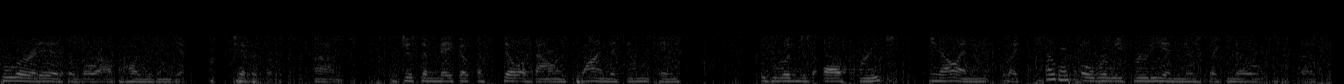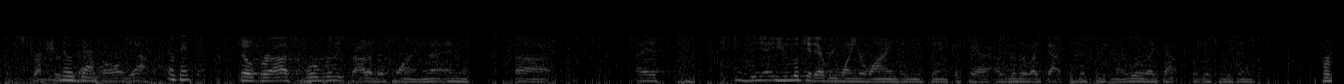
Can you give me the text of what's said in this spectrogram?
cooler it is, the lower alcohol you're going to get, typically. Um, just to make a, a still a balanced wine that didn't taste, it wasn't just all fruit, you know, and like Okay. overly fruity and there's like no uh, structure No to depth. alcohol. Yeah. Okay. So for us, we're really proud of this wine, and, and uh, I, the, you look at every one of your wines and you think, okay, I, I really like that for this reason. I really like that for this reason. For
